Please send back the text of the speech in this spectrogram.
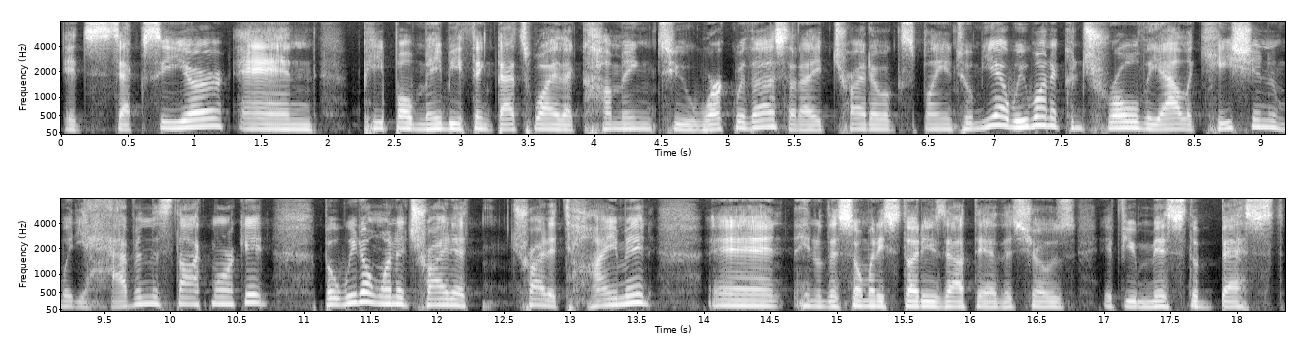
it's sexier and people maybe think that's why they're coming to work with us and i try to explain to them yeah we want to control the allocation and what you have in the stock market but we don't want to try to try to time it. And you know there's so many studies out there that shows if you miss the best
